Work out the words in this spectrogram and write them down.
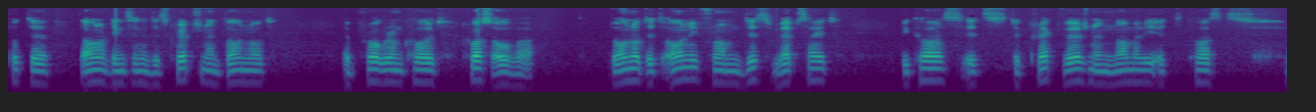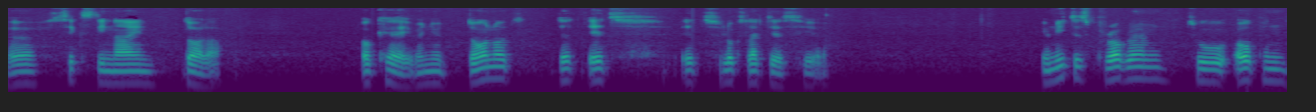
put the download links in the description and download a program called Crossover. Download it only from this website because it's the cracked version and normally it costs uh, $69. Okay, when you download that it, it looks like this here. You need this program to open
